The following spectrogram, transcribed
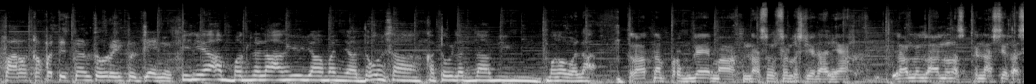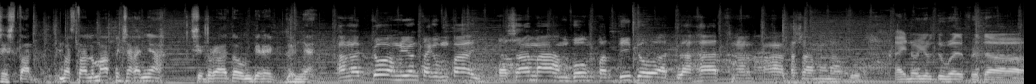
Parang kapatid ng turing ko dyan. Iniaambag na lang ang yuyaman niya doon sa katulad naming mga wala. Lahat ng problema, nasusolusyonan niya. Lalo-lalo na sa financial assistant. Basta lumapit sa kanya, sigurado ang direkto niya. Hangad ko ang iyong tagumpay, kasama ang buong partido at lahat ng mga kasama natin. I know you'll do well for the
